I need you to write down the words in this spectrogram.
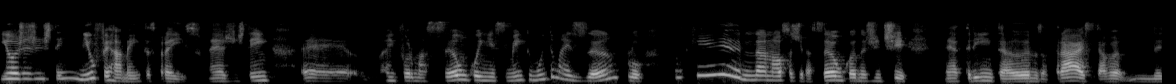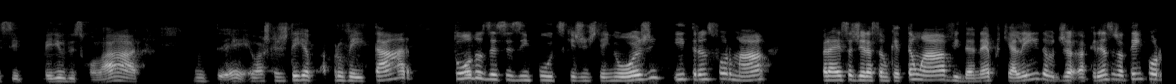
e hoje a gente tem mil ferramentas para isso, né? A gente tem é, a informação, conhecimento muito mais amplo do que na nossa geração, quando a gente, né, há 30 anos atrás, estava nesse período escolar. É, eu acho que a gente tem que aproveitar todos esses inputs que a gente tem hoje e transformar para essa geração que é tão ávida, né? Porque além da a criança já tem por,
